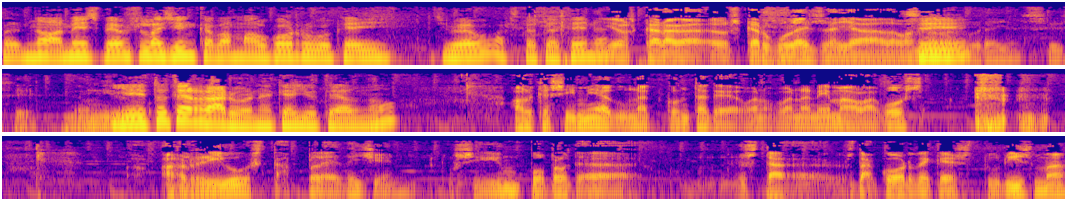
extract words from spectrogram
No, a més, veus la gent que va amb el gorro aquell jueu, els que t'atenen, I els, cara, els cargolets allà davant Sí. de les orelles. Sí, sí. i tot és raro en aquell hotel, no? El que sí m'he adonat compte que, bueno, quan anem a l'agost, el riu està ple de gent. O sigui, un poble que està d'acord de que és turisme,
